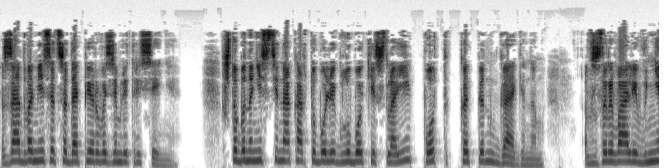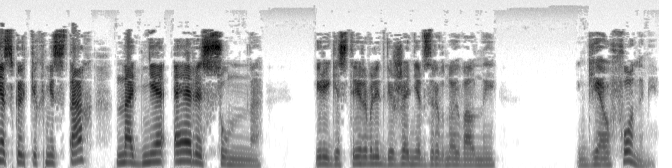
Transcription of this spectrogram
за два месяца до первого землетрясения, чтобы нанести на карту более глубокие слои под Копенгагеном, взрывали в нескольких местах на дне Эресунна и регистрировали движение взрывной волны геофонами.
